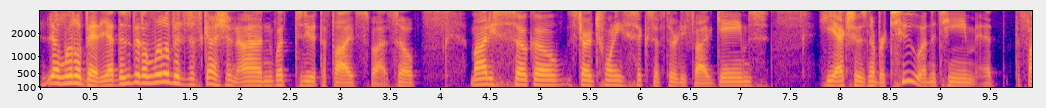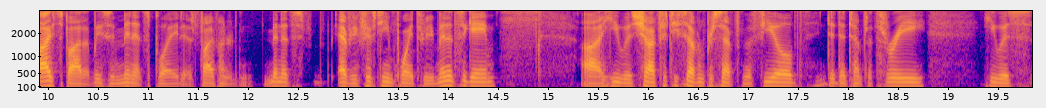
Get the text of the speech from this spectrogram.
Yeah, a little bit. Yeah, there's been a little bit of discussion on what to do at the five spot. So, Mady Sissoko started 26 of 35 games. He actually was number two on the team at the five spot, at least in minutes played, at 500 minutes, averaging 15.3 minutes a game. Uh, he was shot 57% from the field. Didn't attempt a three. He was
